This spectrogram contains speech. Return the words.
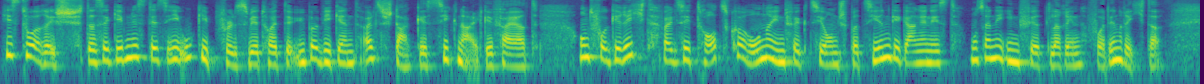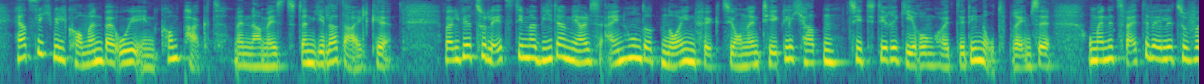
Historisch, das Ergebnis des EU-Gipfels wird heute überwiegend als starkes Signal gefeiert. Und vor Gericht, weil sie trotz Corona-Infektion spazieren gegangen ist, muss eine Inviertlerin vor den Richter. Herzlich willkommen bei OEN Kompakt. Mein Name ist Daniela Dahlke. Weil wir zuletzt immer wieder mehr als 100 Neuinfektionen täglich hatten, zieht die Regierung heute die Notbremse. Um eine zweite Welle zu verhindern,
